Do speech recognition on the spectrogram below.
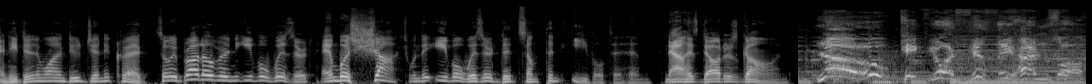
and he didn't want to do Jenny Craig, so he brought over an evil wizard and was shocked when the evil wizard did something evil to him. Now his daughter's gone. No! Keep your filthy hands off!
